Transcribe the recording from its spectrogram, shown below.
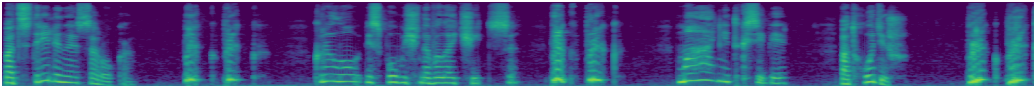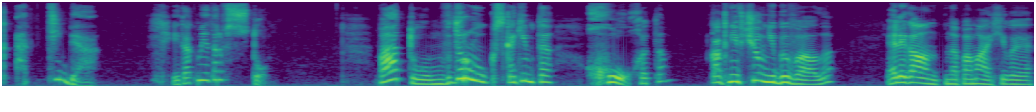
подстреленная сорока. Прыг-прыг, крыло беспомощно волочится. Прыг-прыг, манит к себе. Подходишь, прыг-прыг от тебя. И так метров сто. Потом вдруг с каким-то хохотом, как ни в чем не бывало, элегантно помахивая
